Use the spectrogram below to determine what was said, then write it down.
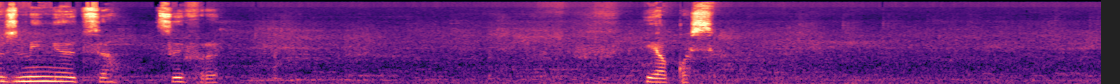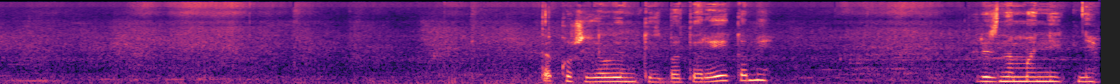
змінюються цифри. Якось. Також ялинки з батарейками різноманітні.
